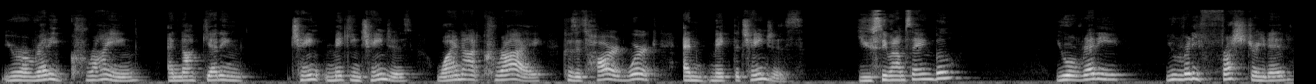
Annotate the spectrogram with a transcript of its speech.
You're already crying and not getting making changes. Why not cry because it's hard work and make the changes? You see what I'm saying, boo? You already you already frustrated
